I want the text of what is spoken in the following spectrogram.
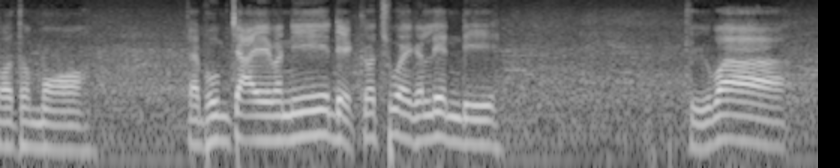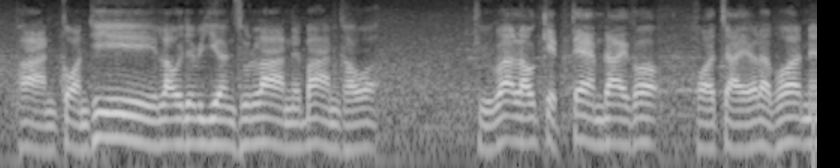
กทม แต่ภูมิใจวันนี้เด็กก็ช่วยกันเล่นดี ถือว่าผ่านก่อนที่เราจะไปเยือนสุราษฎร์ในบ้านเขาอะถือว่าเราเก็บแต้มได้ก็พอใจแล้วแหละเพราะใน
